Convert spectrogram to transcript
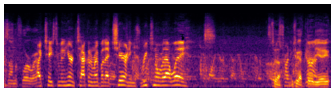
Is on the floor where? I chased him in here and tackled him right by that chair, and he was reaching over that way. So he was trying to looks like get got the gun. 38.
